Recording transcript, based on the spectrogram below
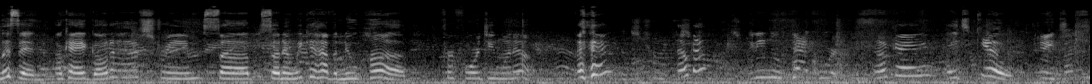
listen, okay, go to Hav stream, sub, so then we can have a new hub for 4G1L. Okay? Okay. We need new headquarters. Okay. HQ. HQ.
